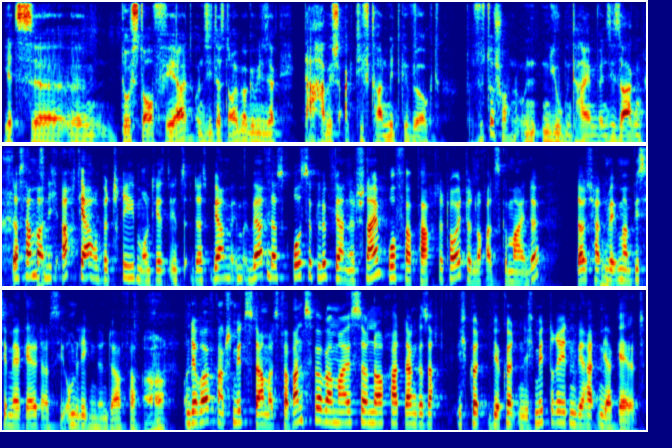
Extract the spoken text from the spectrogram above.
jetzt äh, ähm, durchs Dorf fährt und sieht das Neubaugebiet und sagt, da habe ich aktiv dran mitgewirkt. Das ist doch schon ein Jugendheim, wenn Sie sagen. Das haben wir nicht acht Jahre betrieben und jetzt das, wir, haben, wir hatten das große Glück, wir haben einen Steinbruch verpachtet, heute noch als Gemeinde. Dadurch hatten hm. wir immer ein bisschen mehr Geld als die umliegenden Dörfer. Aha. Und der Wolfgang Schmitz, damals Verbandsbürgermeister noch, hat dann gesagt, könnt, wir könnten nicht mitreden, wir hatten ja Geld.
